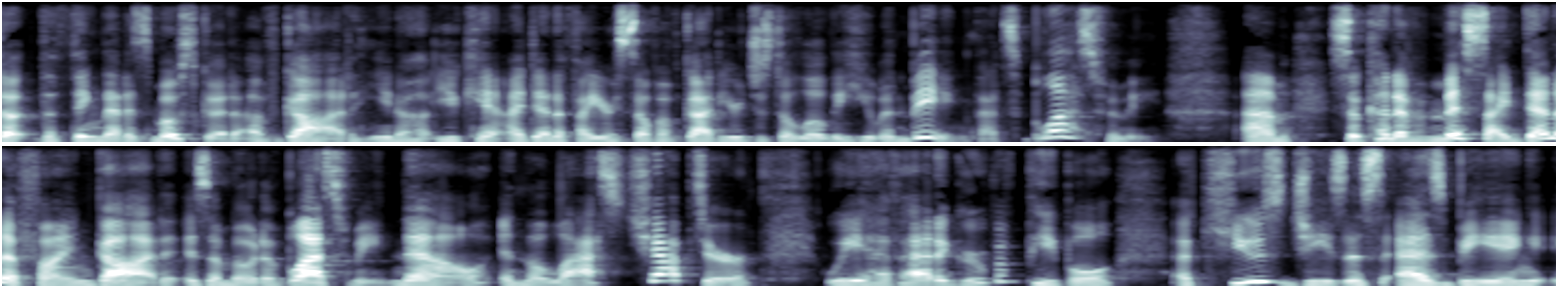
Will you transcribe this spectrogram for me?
the the thing that is most good of God. You know, you can't identify yourself of God. You're just a lowly human being. That's blasphemy. Um, so, kind of misidentifying God is a mode of blasphemy. Now, in the last chapter, we have had a group of people accuse Jesus as being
